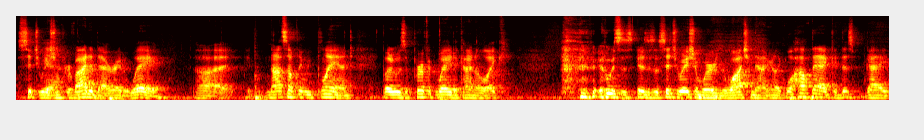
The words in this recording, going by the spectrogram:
situation Yeah. provided that right away. Uh, not something we planned, but it was a perfect way to kind of like. it was a, it was a situation where you're watching that and you're like, well, how bad could this guy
